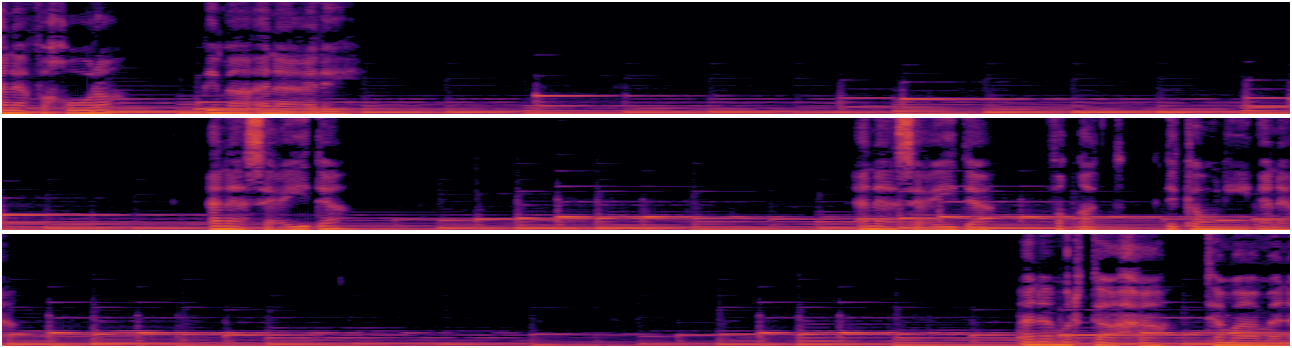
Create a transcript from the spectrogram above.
أنا فخورة بما أنا عليه. أنا سعيدة. أنا سعيدة فقط لكوني أنا. أنا مرتاحة تماما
